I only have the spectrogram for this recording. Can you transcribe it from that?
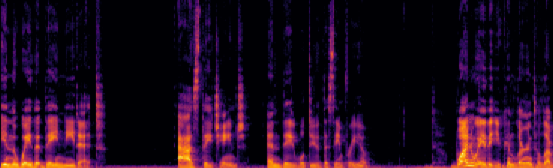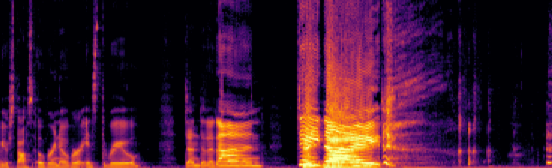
in the way that they need it as they change and they will do the same for you. One way that you can learn to love your spouse over and over is through dun dun dun, dun date, date night. night.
